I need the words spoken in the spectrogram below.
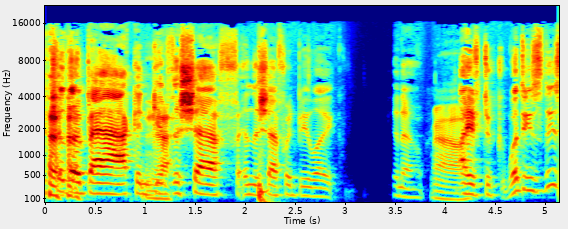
to the back and Yeah. give the chef and the chef would be like you know Oh. i have to what is this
